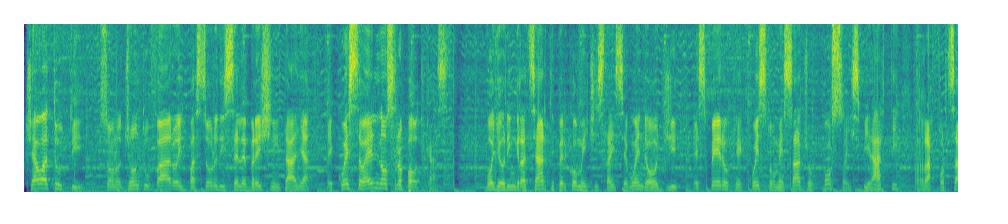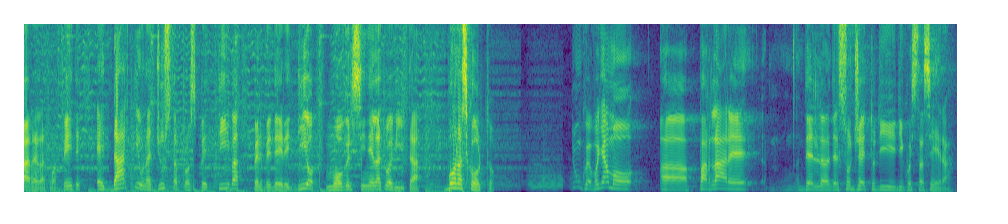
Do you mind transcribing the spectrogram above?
Ciao a tutti, sono John Tufaro, il pastore di Celebration Italia e questo è il nostro podcast. Voglio ringraziarti per come ci stai seguendo oggi e spero che questo messaggio possa ispirarti, rafforzare la tua fede e darti una giusta prospettiva per vedere Dio muoversi nella tua vita. Buon ascolto! Dunque, vogliamo uh, parlare del, del soggetto di, di questa sera.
